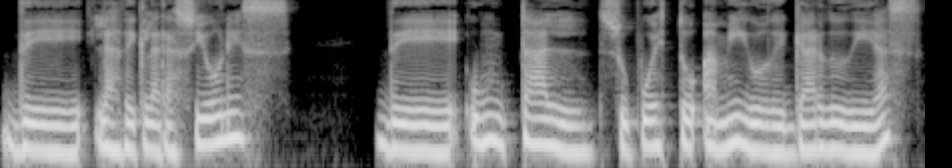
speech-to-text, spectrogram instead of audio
de las declaraciones de un tal supuesto amigo de Edgardo Díaz.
